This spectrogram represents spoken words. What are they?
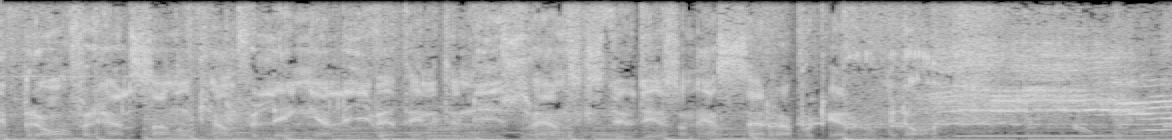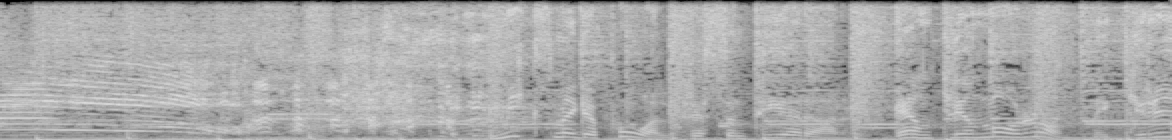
är bra för hälsan och kan förlänga livet enligt en ny svensk studie som SR rapporterar om idag. Mix Megapol presenterar Äntligen morgon med Gry,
